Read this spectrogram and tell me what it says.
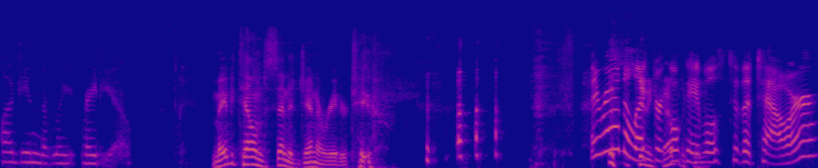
plug in the radio? Maybe tell him to send a generator too. They This ran electrical cables to the tower.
